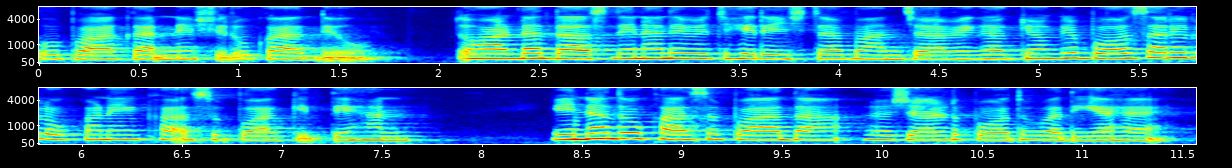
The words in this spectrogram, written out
ਉਪਾਅ ਕਰਨੇ ਸ਼ੁਰੂ ਕਰ ਦਿਓ। ਤੁਹਾਡਾ 10 ਦਿਨਾਂ ਦੇ ਵਿੱਚ ਹੀ ਰਿਸ਼ਤਾ ਬਣ ਜਾਵੇਗਾ, ਕਿਉਂਕਿ ਬਹੁਤ ਸਾਰੇ ਲੋਕਾਂ ਨੇ ਇਹ ਖਾਸ ਉਪਾਅ ਕੀਤੇ ਹਨ। ਇਹਨਾਂ ਦੋ ਖਾਸ ਉਪਾਅ ਦਾ ਰਿਜ਼ਲਟ ਬਹੁਤ ਵਧੀਆ ਹੈ।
